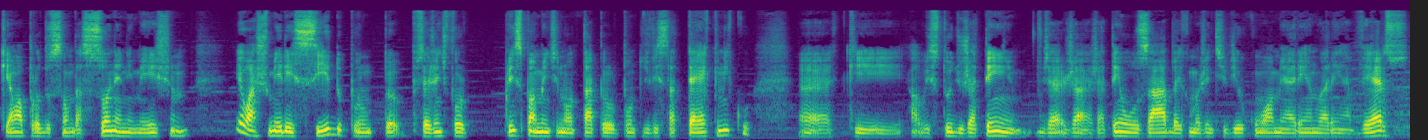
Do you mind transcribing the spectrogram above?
que é uma produção da Sony Animation. Eu acho merecido, por, por, se a gente for principalmente notar pelo ponto de vista técnico, uh, que o estúdio já tem, já, já, já tem usado, aí, como a gente viu com o Homem-Aranha no Aranha Verso,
